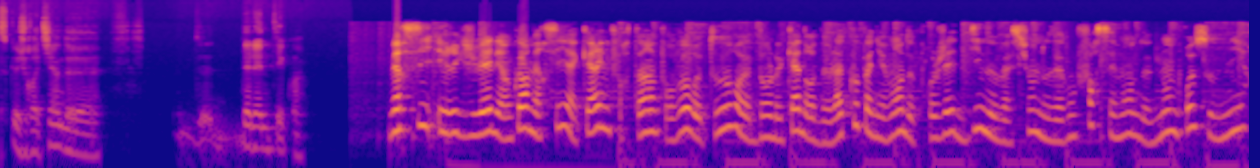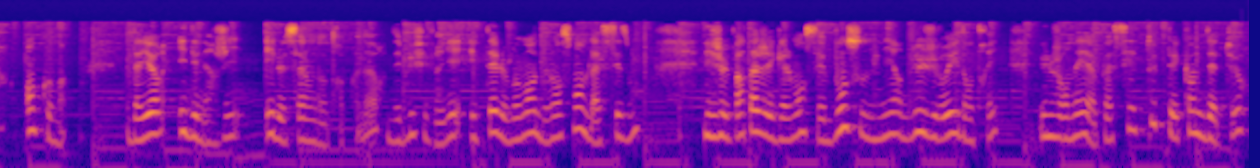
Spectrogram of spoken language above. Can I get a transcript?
ce que je retiens de, Merci Éric Juel et encore merci à Karine Fortin pour vos retours. Dans le cadre de l'accompagnement de projets d'innovation, nous avons forcément de nombreux souvenirs en commun. D'ailleurs, Idénergie et le salon d'entrepreneurs début février était le moment de lancement de la saison et je partage également ces bons souvenirs du jury d'entrée, une journée à passer toutes les candidatures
